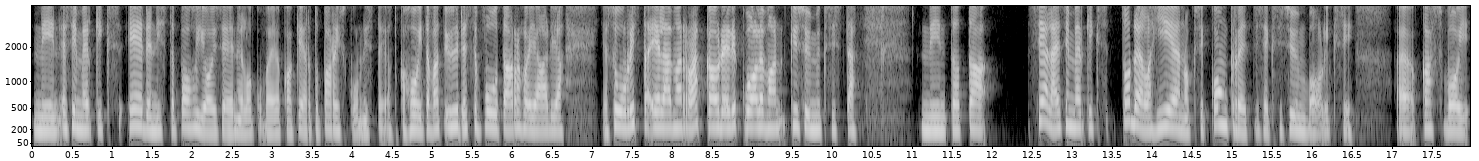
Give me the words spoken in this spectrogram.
Niin esimerkiksi Edenistä pohjoiseen elokuva, joka kertoo pariskunnista, jotka hoitavat yhdessä puutarhojaan ja, ja suurista elämän, rakkauden ja kuoleman kysymyksistä, niin tota, siellä esimerkiksi todella hienoksi, konkreettiseksi symboliksi – kasvoi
